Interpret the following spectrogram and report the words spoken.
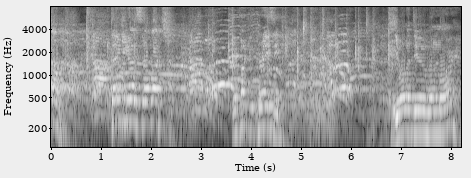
Yo, thank you guys so much. You're fucking crazy. You want to do one more?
